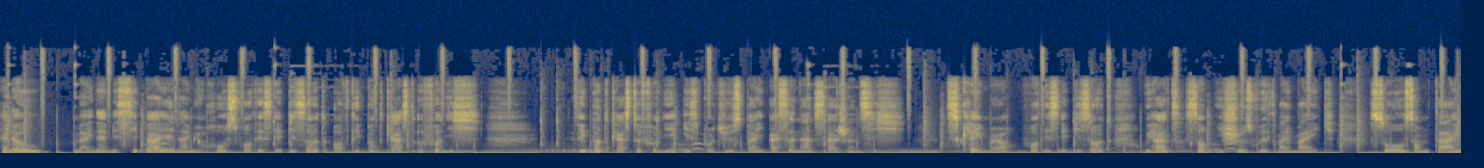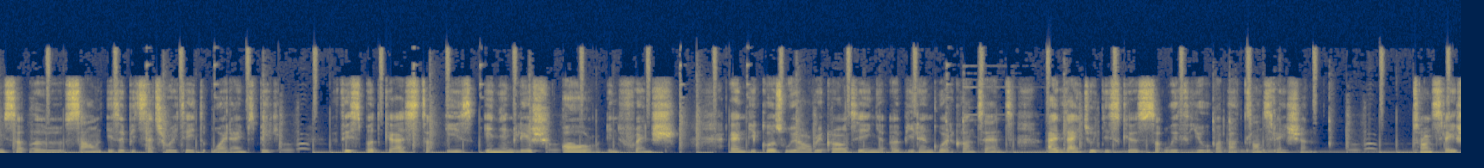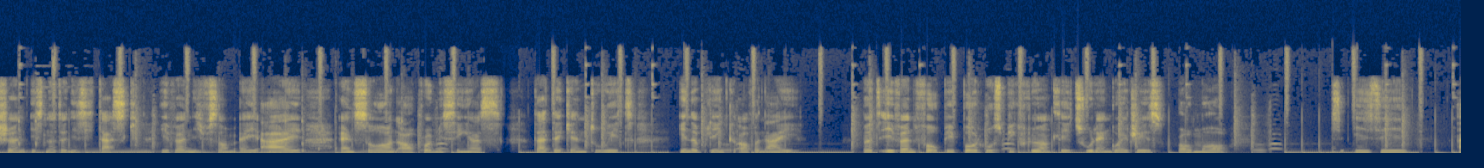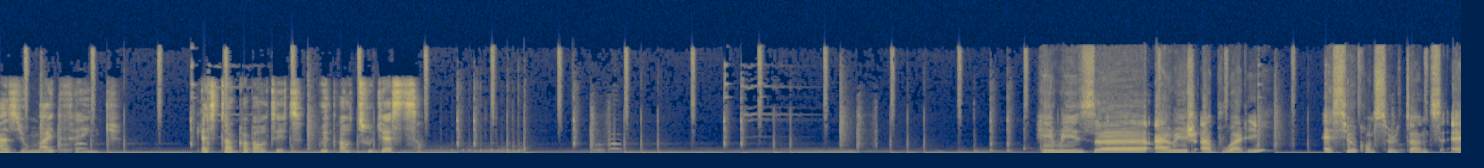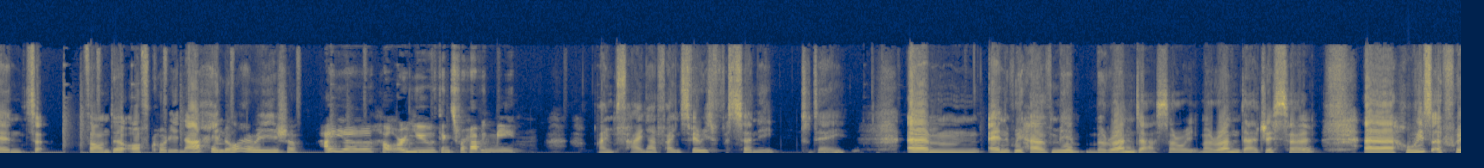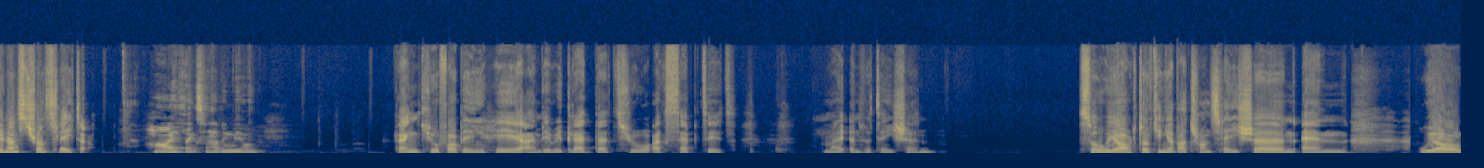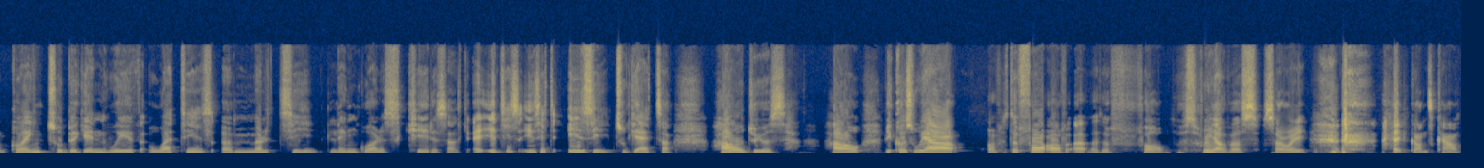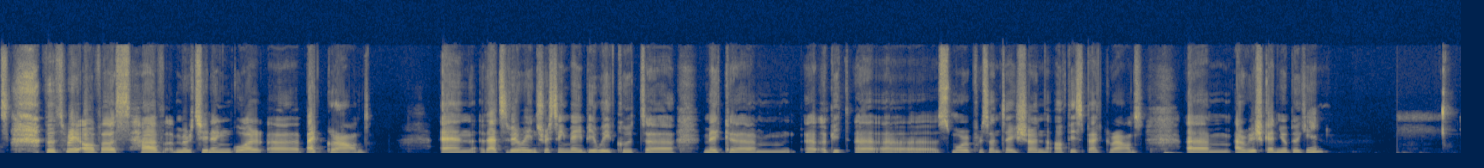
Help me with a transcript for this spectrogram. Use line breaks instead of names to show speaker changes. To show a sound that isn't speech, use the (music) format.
Hello, my name is Syphaï and I'm your host for this episode of the podcast Euphonie. The podcast Euphonie is produced by Assonance Agency. Disclaimer for this episode we had some issues with my mic, so sometimes the sound is a bit saturated while I'm speaking. This podcast is in English or in French. And because we are recording a bilingual content, I'd like to discuss with you about translation. Translation is not an easy task, even if some AI and so on are promising us that they can do it in a blink of an eye. But even for people who speak fluently two languages or more, it's easy as you might think. Let's talk about it with our two guests. Here is uh, Areej AbuAli, SEO consultant and founder of Crawlina. Hello, Areej.
Hiya, how are you? Thanks for having me.
I'm fine. I'm fine. It's very sunny today. Um, and we have me, Miranda, sorry, Miranda Jessel, uh, who is a freelance translator.
Hi, thanks for having me on.
Thank you for being here. I'm very glad that you accepted my invitation. So, we are talking about translation and we are going to begin with what is a multilingual skills. It is is it easy to get? How do you how because we are of the four of uh, the four the three of us sorry (laughs) i can't count the three of us have a multilingual uh, background and that's very interesting. Maybe we could uh, make um, a, a, bit uh, a small presentation of this background um, areej can you begin?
